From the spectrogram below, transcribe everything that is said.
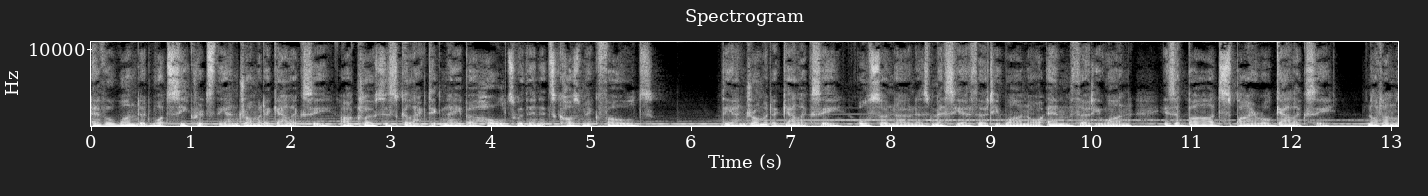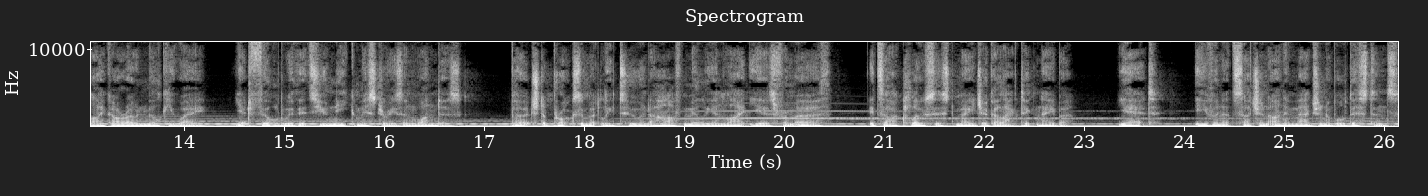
Ever wondered what secrets the Andromeda Galaxy, our closest galactic neighbor, holds within its cosmic folds? The Andromeda Galaxy, also known as Messier 31 or M31, is a barred spiral galaxy, not unlike our own Milky Way, yet filled with its unique mysteries and wonders. Perched approximately two and a half million light years from Earth, it's our closest major galactic neighbor. Yet, even at such an unimaginable distance,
